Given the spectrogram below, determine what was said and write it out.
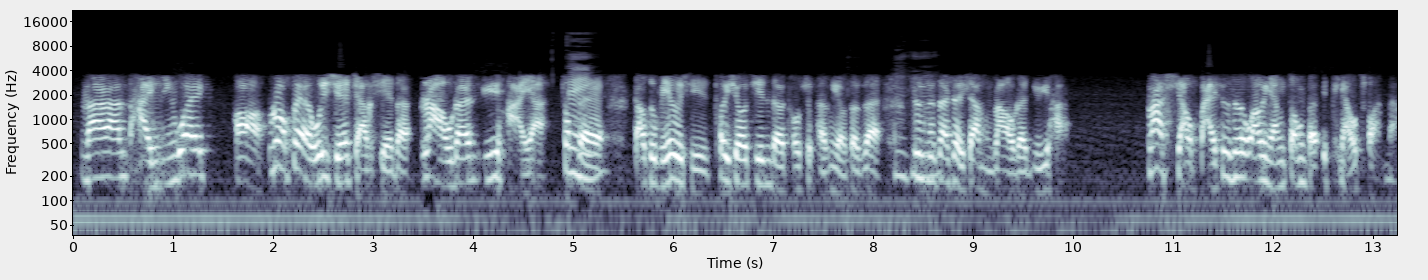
那海明威啊，诺贝尔文学奖写的《老人与海》呀，这对个导主朋友是退休金的投资朋友，对不对？嗯哼是在这里像《老人与海》？那小白就是汪洋中的一条船呐、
